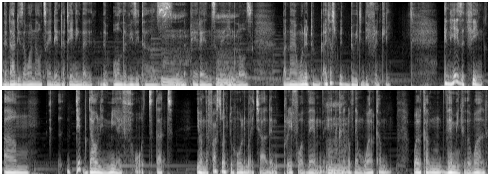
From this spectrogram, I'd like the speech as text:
the dad is the one outside entertaining the, the all the visitors, the parents, the in-laws. But now I wanted to, I just wanted to do it differently. And here's the thing. Um, deep down in me, I thought that if I'm the first one to hold my child and pray for them and kind of them welcome welcome them into the world,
